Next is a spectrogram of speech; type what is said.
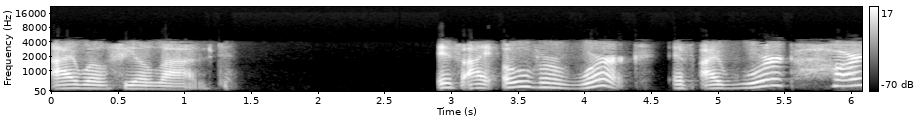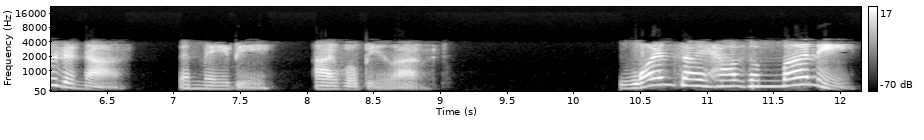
I will feel loved. If I overwork, if I work hard enough, then maybe I will be loved. Once I have the money,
